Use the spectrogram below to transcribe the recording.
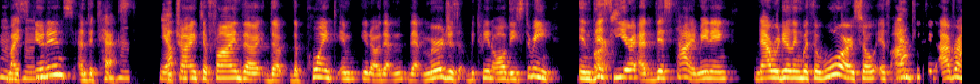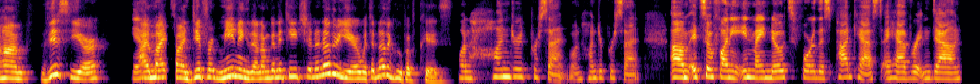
mm-hmm. my students, and the text. Mm-hmm Yep. trying to find the the the point in you know that that merges between all these three in this year at this time. Meaning now we're dealing with a war. So if yeah. I'm teaching Abraham this year, yeah. I might find different meaning than I'm going to teach in another year with another group of kids. 100%. 100%. Um, it's so funny. In my notes for this podcast, I have written down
